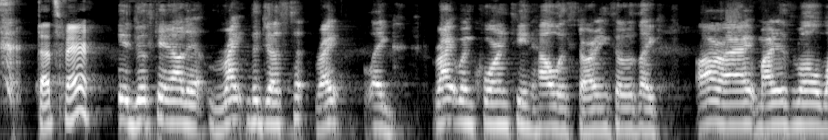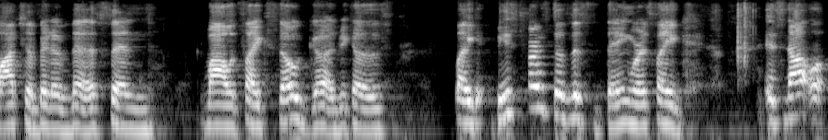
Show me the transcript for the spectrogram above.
That's fair. it just came out at right the just right like right when quarantine hell was starting. So it was like, all right, might as well watch a bit of this. And wow, it's like so good because like B Beastars does this thing where it's like, it's not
